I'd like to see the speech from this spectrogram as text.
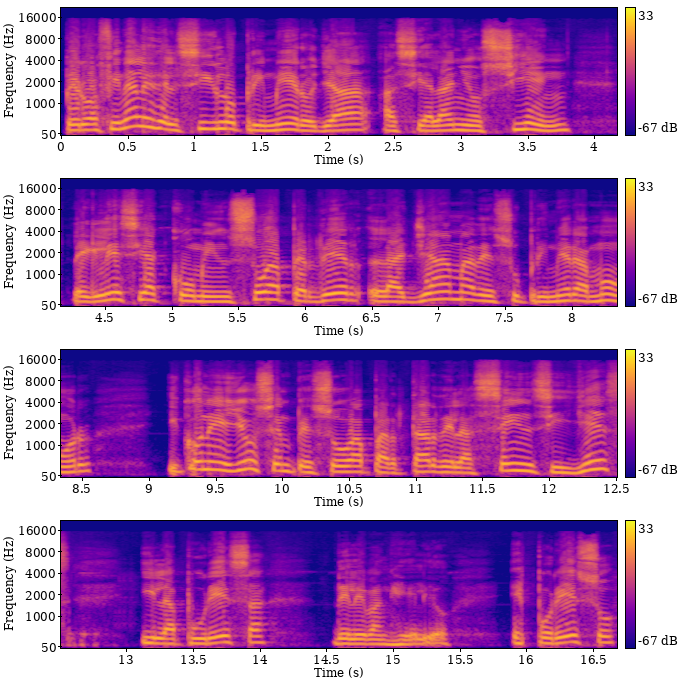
Pero a finales del siglo I, ya hacia el año 100, la iglesia comenzó a perder la llama de su primer amor y con ello se empezó a apartar de la sencillez y la pureza del Evangelio. Es por eso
